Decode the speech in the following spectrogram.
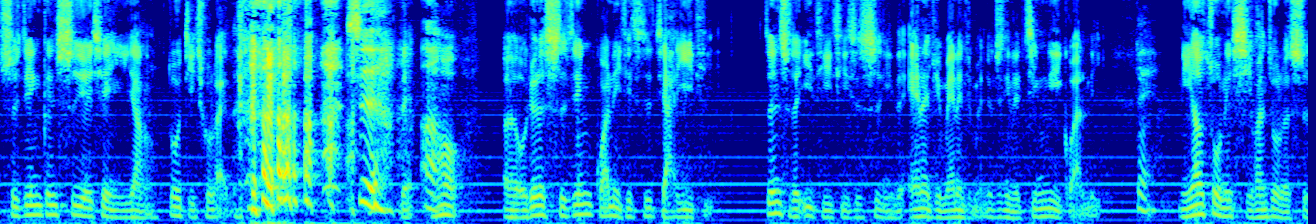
时间跟事业线一样，都是挤出来的。是 对，然后呃，我觉得时间管理其实是假议题，真实的议题其实是你的 energy management，就是你的精力管理。对，你要做你喜欢做的事，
